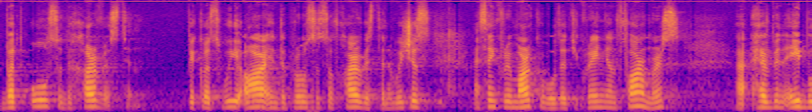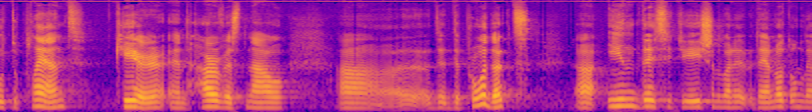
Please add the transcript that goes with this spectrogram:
but also the harvesting, because we are in the process of harvesting, which is, I think, remarkable that Ukrainian farmers uh, have been able to plant, care, and harvest now uh, the, the, products uh, in the situation when it, they are not only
